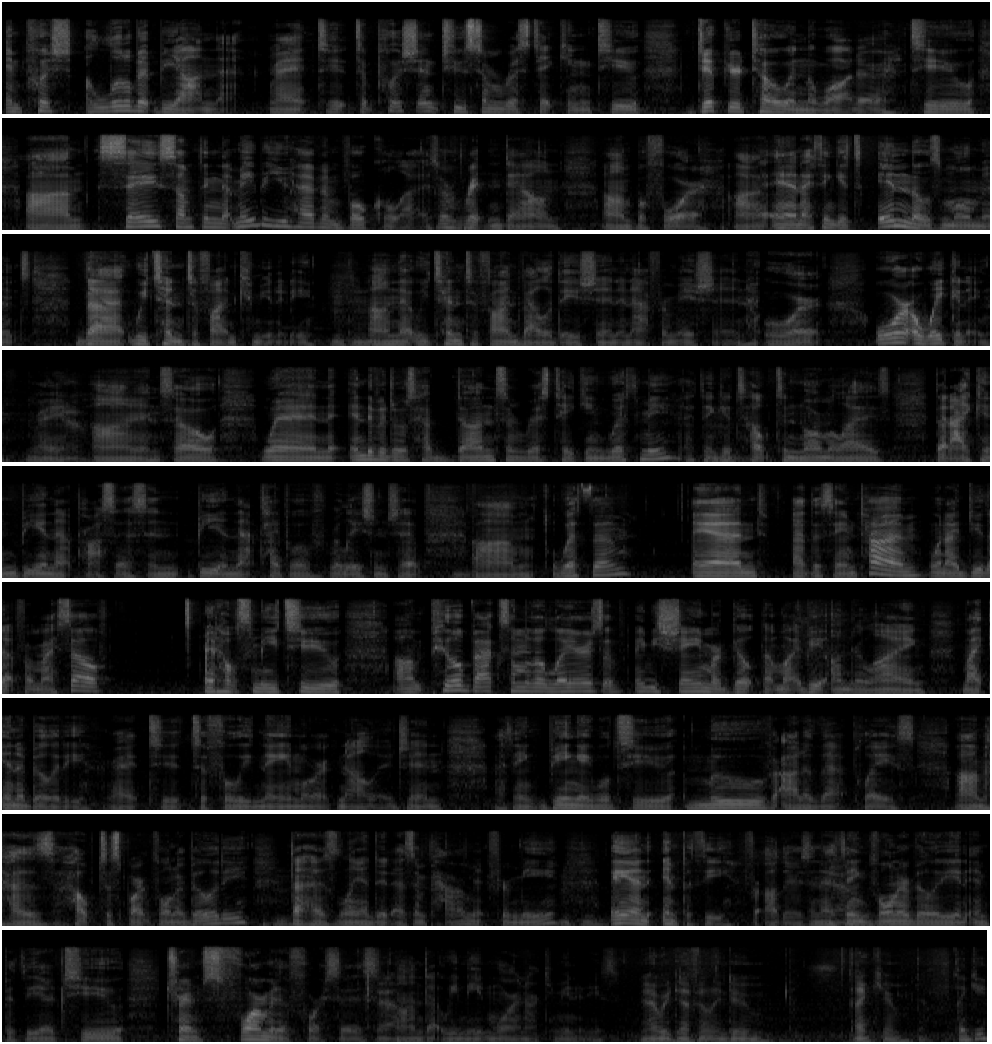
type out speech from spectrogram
and push a little bit beyond that right? To, to push into some risk taking, to dip your toe in the water, to um, say something that maybe you haven't vocalized or written down um, before. Uh, and I think it's in those moments that we tend to find community, mm-hmm. um, that we tend to find validation and affirmation or, or awakening, right? Yeah. Uh, and so when individuals have done some risk taking with me, I think mm-hmm. it's helped to normalize that I can be in that process and be in that type of of relationship um, with them. And at the same time, when I do that for myself, it helps me to um, peel back some of the layers of maybe shame or guilt that might be underlying my inability, right, to, to fully name or acknowledge. And I think being able to move out of that place um, has helped to spark vulnerability mm-hmm. that has landed as empowerment for me mm-hmm. and empathy for others. And yeah. I think vulnerability and empathy are two transformative forces yeah. um, that we need more in our communities. Yeah, we definitely do. Thank you. Thank you.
